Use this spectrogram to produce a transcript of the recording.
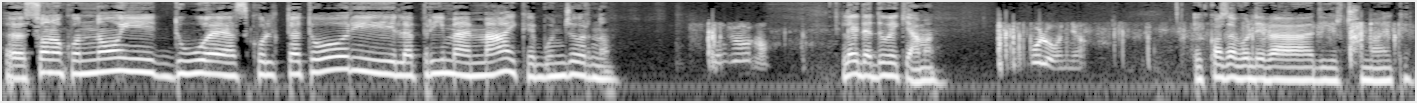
Eh, sono con noi due ascoltatori, la prima è Mike, buongiorno. Buongiorno, Lei da dove chiama? Bologna. E cosa voleva dirci Mike?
